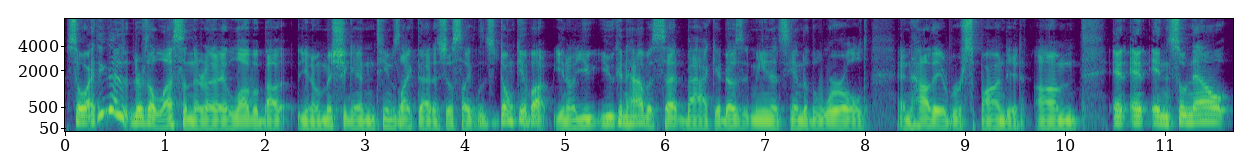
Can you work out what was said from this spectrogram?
so I think there's, there's a lesson there that I love about you know Michigan teams like that. It's just like let's don't give up. You know, you you can have a setback. It doesn't mean it's the end of the world. And how they've responded. Um, and and and so now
